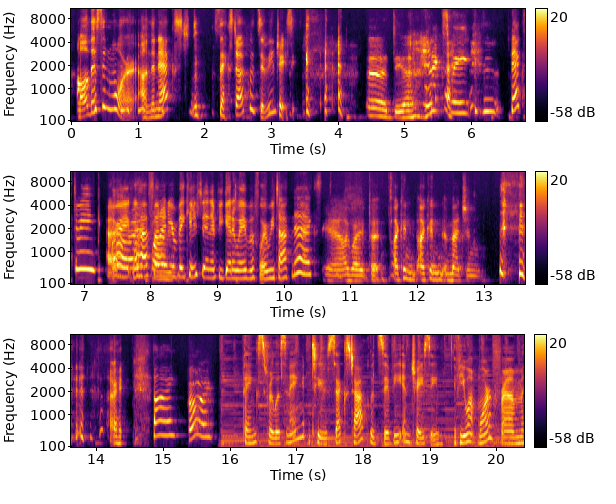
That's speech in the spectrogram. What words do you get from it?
All this and more on the next Sex Talk with Zibby and Tracy. Oh dear. Next week. next week. All right. Well, Bye, have fun on your vacation if you get away before we talk next. yeah, I won't, but I can I can imagine. All right. Bye. Bye. Thanks for listening to Sex Talk with Zibby and Tracy. If you want more from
